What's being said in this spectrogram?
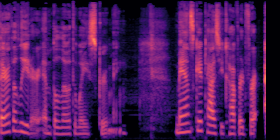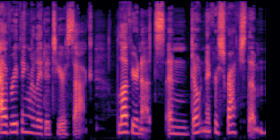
They're the leader in below the waist grooming. Manscaped has you covered for everything related to your sack, Love your nuts and don't nick or scratch them.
